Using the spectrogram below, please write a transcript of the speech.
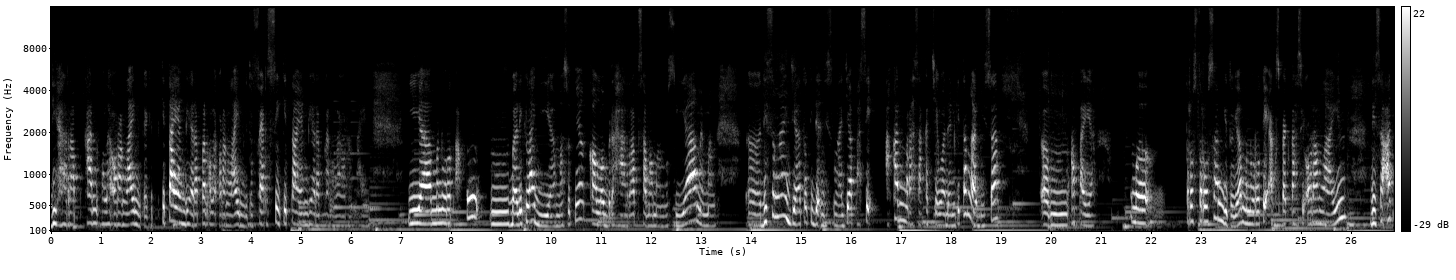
diharapkan oleh orang lain gitu ya. Kita yang diharapkan oleh orang lain gitu. Versi kita yang diharapkan oleh orang lain. Ya menurut aku hmm, balik lagi ya. Maksudnya kalau berharap sama manusia memang uh, disengaja atau tidak disengaja pasti akan merasa kecewa dan kita nggak bisa um, apa ya terus-terusan gitu ya menuruti ekspektasi orang lain di saat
